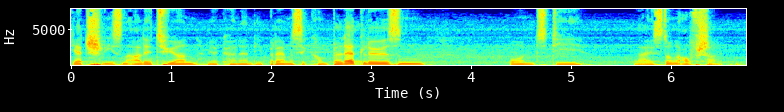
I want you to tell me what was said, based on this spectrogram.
jetzt schließen alle Türen. Wir können die Bremse komplett lösen und die Leistung aufschalten.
